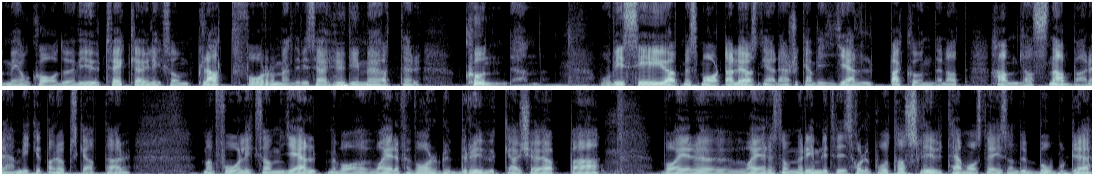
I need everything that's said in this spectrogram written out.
med Ocado, vi utvecklar ju liksom plattformen, det vill säga hur vi möter kunden. Och vi ser ju att med smarta lösningar där så kan vi hjälpa kunden att handla snabbare, vilket man uppskattar. Man får liksom hjälp med vad, vad är det för varor du brukar köpa. Vad är, det, vad är det som rimligtvis håller på att ta slut hemma hos dig som du borde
